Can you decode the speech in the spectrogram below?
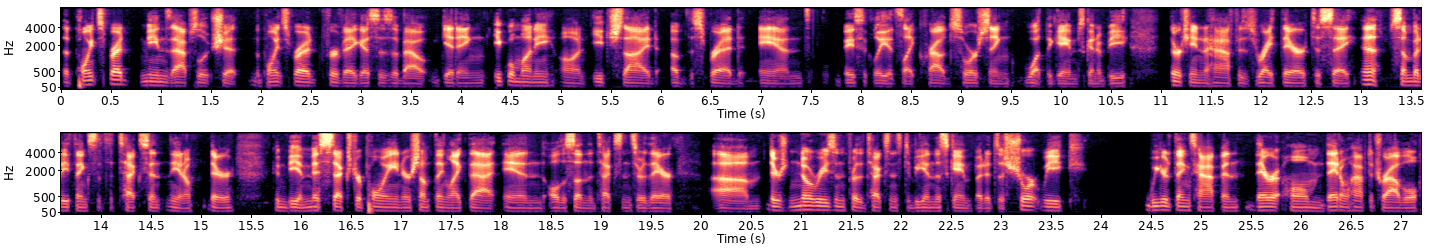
the point spread means absolute shit. The point spread for Vegas is about getting equal money on each side of the spread and basically it's like crowdsourcing what the game's going to be. 13 and a half is right there to say, eh, somebody thinks that the Texan, you know, there can be a missed extra point or something like that and all of a sudden the Texans are there. Um, there's no reason for the Texans to be in this game, but it's a short week. Weird things happen. They're at home. They don't have to travel.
